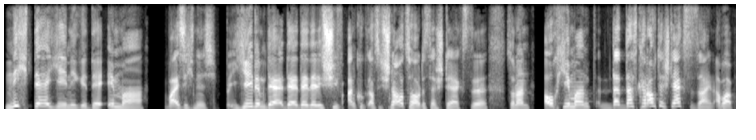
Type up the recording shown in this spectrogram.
Nicht derjenige, der immer, weiß ich nicht, jedem, der, der, der, der dich schief anguckt, auf die Schnauze haut, ist der Stärkste, sondern auch jemand, das kann auch der Stärkste sein, aber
